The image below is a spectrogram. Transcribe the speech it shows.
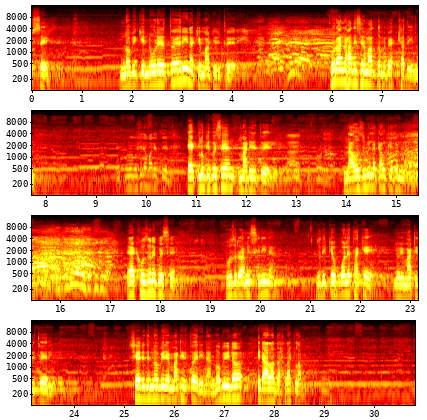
করছে। নবী কি নূরের তৈরি নাকি মাটির তৈরি? কোরআন হাদিসের মাধ্যমে ব্যাখ্যা দিন। এক লোকে কইছেন মাটির তৈরি। নাওজুবিল্লাহ কালকে কর না। এক হুজুরে কইছে, হুজুর, আমি চিনি না। যদি কেউ বলে থাকে, নবী মাটির তৈরি। সে যদি নবীর মাটির তৈরি না, নবী এটা আলাদা, রাখলাম।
